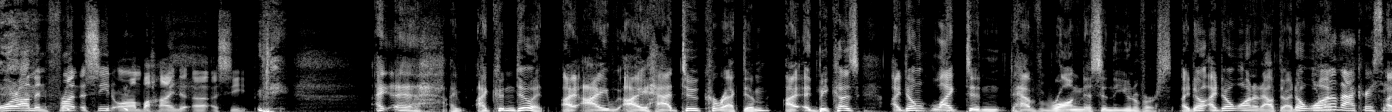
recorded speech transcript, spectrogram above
or I'm in front a seat, or I'm behind a, a seat. I, uh, I I couldn't do it. I, I I had to correct him. I because I don't like to have wrongness in the universe. I don't I don't want it out there. I don't You want love accuracy. I,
